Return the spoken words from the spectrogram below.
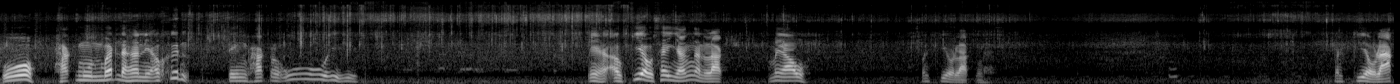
โอ้พักมูลเบิดแล้วฮะเนี่ยเอาขึ้น เต็งพักแล้วอุ้ยเนี่ยเอาเกี้ยวใส่หยังกันหลัก ไม่เอา มันเกี่ยวหลักนะมันเกี่ยวหลัก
